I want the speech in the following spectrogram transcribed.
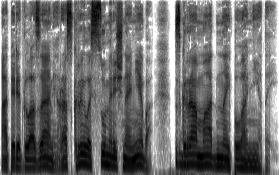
а перед глазами раскрылось сумеречное небо с громадной планетой.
